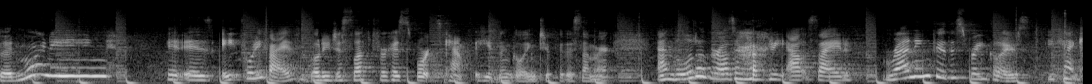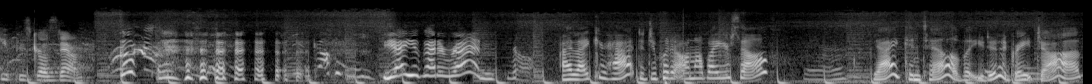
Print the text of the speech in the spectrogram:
Good morning. It is 8.45. Bode just left for his sports camp that he's been going to for the summer. And the little girls are already outside running through the sprinklers. You can't keep these girls down. Go! yeah, you gotta run. I like your hat. Did you put it on all by yourself? Yeah. Yeah, I can tell, but you did a great job.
